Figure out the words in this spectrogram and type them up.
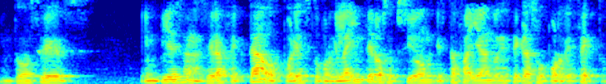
Entonces empiezan a ser afectados por esto, porque la interocepción está fallando en este caso por defecto.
